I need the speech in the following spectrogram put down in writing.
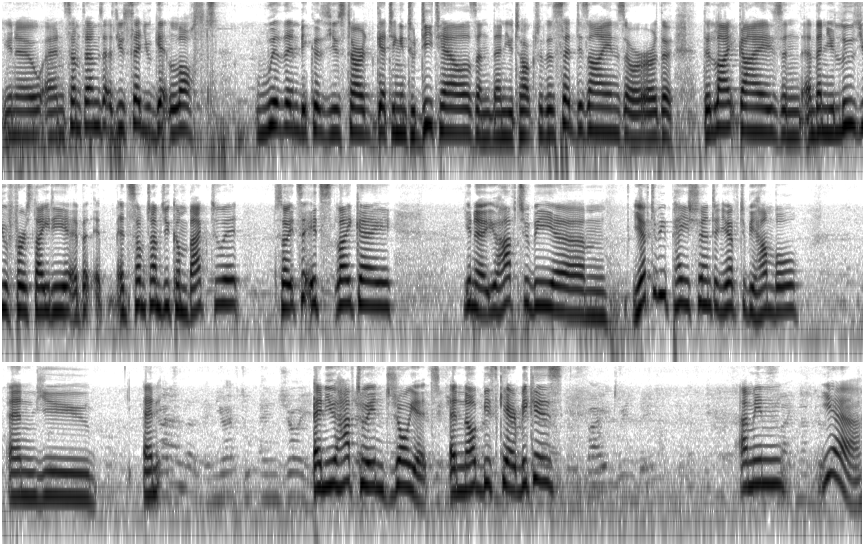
you know. And sometimes, as you said, you get lost within because you start getting into details, and then you talk to the set designs or, or the the light guys, and, and then you lose your first idea. But and sometimes you come back to it. So it's it's like a you know you have to be um, you have to be patient and you have to be humble, and you and and you have to enjoy it and not be scared because i mean yeah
